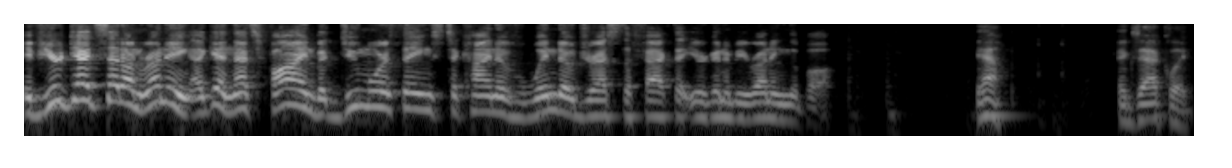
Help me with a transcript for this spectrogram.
if you're dead set on running again that's fine but do more things to kind of window dress the fact that you're going to be running the ball yeah exactly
